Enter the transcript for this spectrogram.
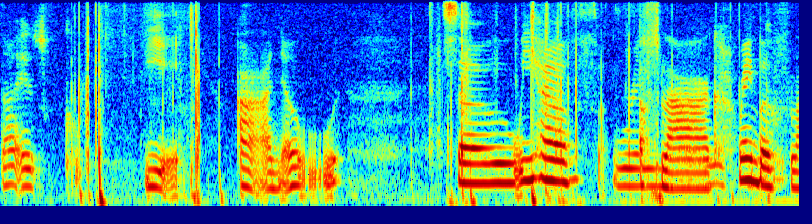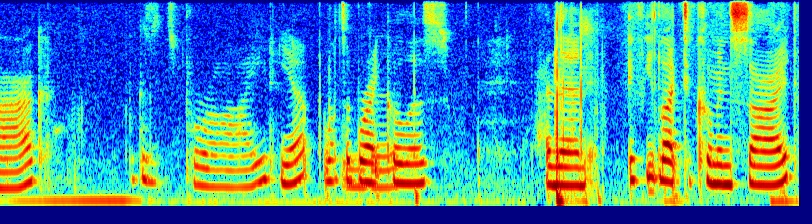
That is cool. Yeah, I know. So we have a flag, rainbow flag. Because it's pride. Yep, lots of bright colours. And then if you'd like to come inside,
